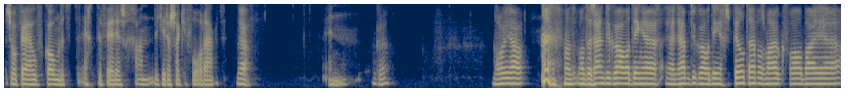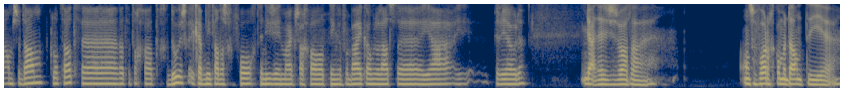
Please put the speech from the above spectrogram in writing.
zo ver hoeven komen dat het echt te ver is gegaan. Dat je er een zakje vol raakt. ja, En oké. Mooi, ja. want, want er zijn natuurlijk wel wat dingen, eh, er hebben natuurlijk wel wat dingen gespeeld. Hè? Volgens mij ook vooral bij eh, Amsterdam, klopt dat? Eh, dat er toch wat gedoe is. Ik heb niet alles gevolgd in die zin, maar ik zag wel wat dingen voorbij komen de laatste eh, jaar, periode. Ja, dat is eh, onze vorige commandant die eh,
